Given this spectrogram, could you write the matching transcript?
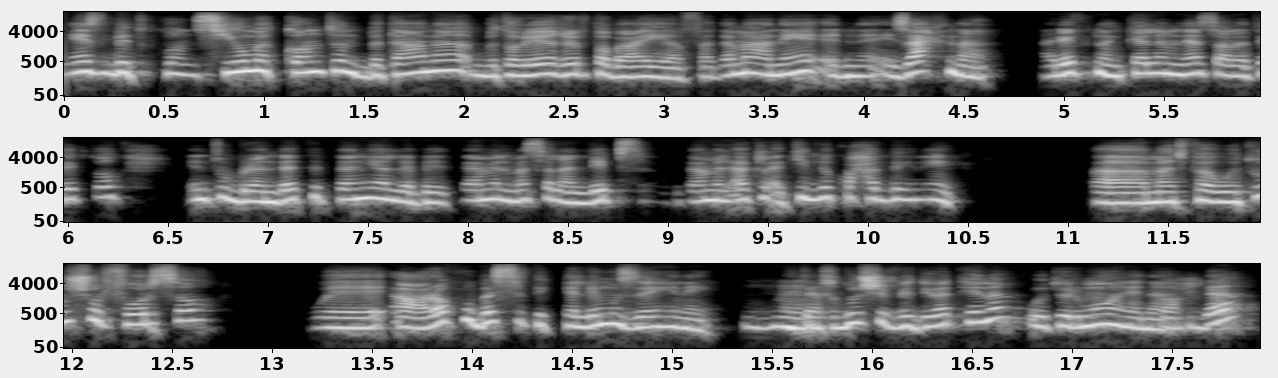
ناس بت consume ال content بتاعنا بطريقة غير طبيعية. فده معناه إن إذا إحنا عرفنا نكلم ناس على تيك توك أنتوا ال brandات التانية اللي بتعمل مثلا لبس بتعمل أكل أكيد لكم حد هناك. فما تفوتوش الفرصة واعرفوا بس تتكلموا إزاي هناك. ما. تاخدوش الفيديوهات هنا وترموها هنا. صح. ده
